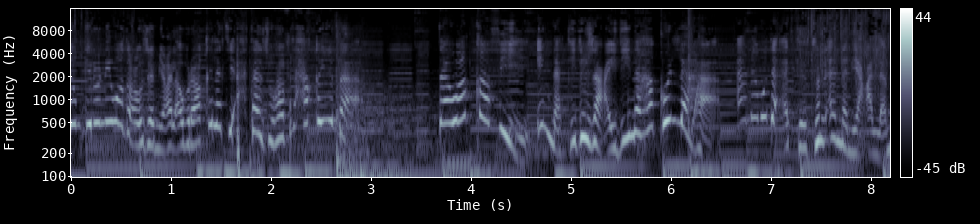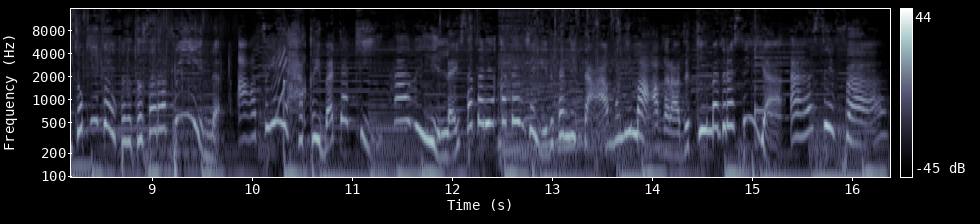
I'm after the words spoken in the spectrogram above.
يمكنني وضع جميع الأوراق التي أحتاجها في الحقيبة. توقفي إنك تجعدينها كلها. أنا متأكدة أنني علمتك كيف تتصرفين. أعطيني حقيبتك. هذه ليست طريقة جيدة للتعامل مع أغراضك المدرسية. آسفة.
